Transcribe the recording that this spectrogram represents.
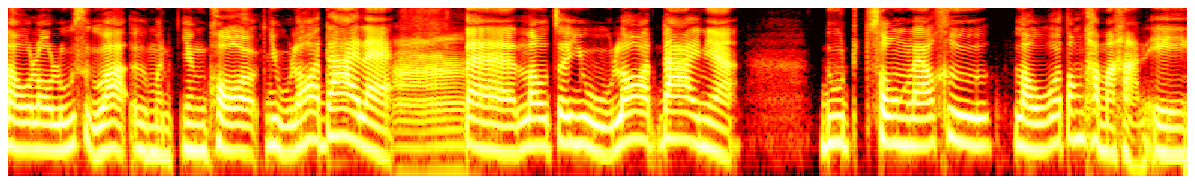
เราเรารู้สึกว่าเออมันยังพออยู่รอดได้แหละอ่าแต่เราจะอยู่รอดได้เนี่ย ดูทรงแล้วคือเราก็ต้องทำอาหารเอง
